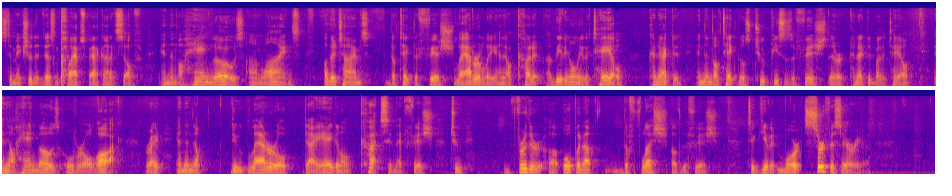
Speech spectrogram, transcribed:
to make sure that it doesn't collapse back on itself. And then they'll hang those on lines. Other times, they'll take the fish laterally and they'll cut it, leaving only the tail connected. And then they'll take those two pieces of fish that are connected by the tail and they'll hang those over a log, right? And then they'll do lateral diagonal cuts in that fish to further uh, open up the flesh of the fish to give it more surface area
